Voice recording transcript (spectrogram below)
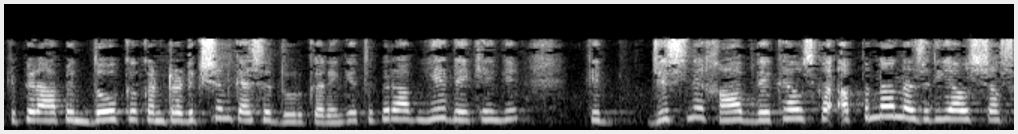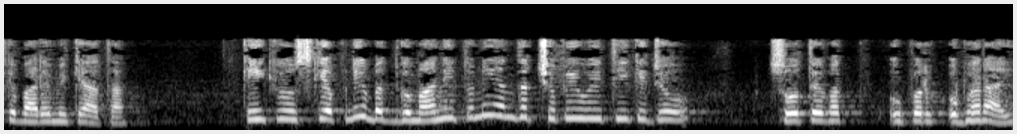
کہ پھر آپ ان دو کا کنٹرڈکشن کیسے دور کریں گے؟ تو پھر آپ یہ دیکھیں گے کہ جس نے خواب دیکھا ہے، اس کا اپنا نظریہ اس شخص کے بارے میں کیا تھا؟ کیونکہ اس کی اپنی بدگمانی تو نہیں اندر چھپی ہوئی تھی کہ جو سوتے وقت اوپر ابھر آئی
